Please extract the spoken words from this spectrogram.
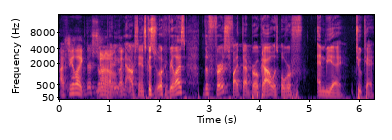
I feel like They're so no, no, petty no, in our stance. Because look, realize the first fight that broke out was over NBA 2K.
